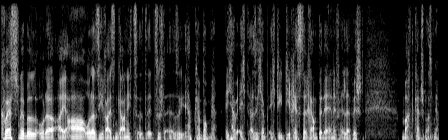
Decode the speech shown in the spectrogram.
questionable oder IA oder sie reißen gar nichts äh, zu Also ich habe keinen Bock mehr. Ich habe echt, also ich habe echt die, die Reste-Rampe der NFL erwischt. Macht keinen Spaß mehr.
